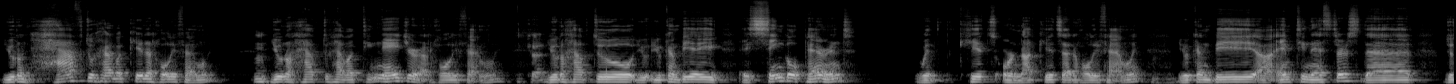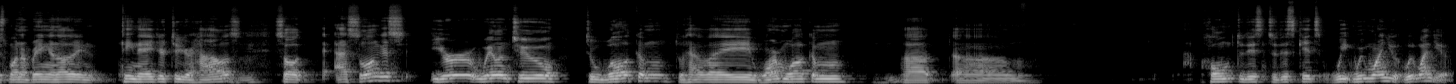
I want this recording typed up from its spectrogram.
You don't have to have a kid at Holy Family. You don't have to have a teenager at Holy Family. Okay. You don't have to, you, you can be a, a single parent with kids or not kids at Holy Family. You can be uh, empty nesters that just want to bring another teenager to your house. So as long as you're willing to to welcome, to have a warm welcome uh, um, home to this to these kids, we, we want you. We want you.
